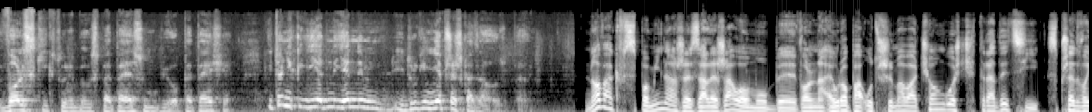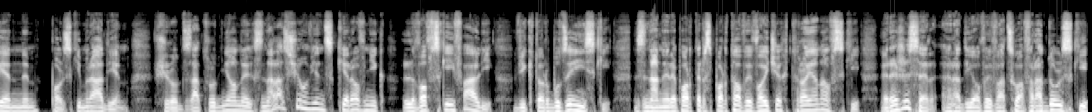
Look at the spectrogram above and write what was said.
Wolski, który był z PPS-u, mówił o PPS-ie. I to jednym i drugim nie przeszkadzało zupełnie. Nowak wspomina, że zależało mu, by Wolna Europa utrzymała ciągłość tradycji z przedwojennym polskim radiem. Wśród zatrudnionych znalazł się więc kierownik lwowskiej fali Wiktor Budzyński, znany reporter sportowy Wojciech Trojanowski, reżyser radiowy Wacław Radulski,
